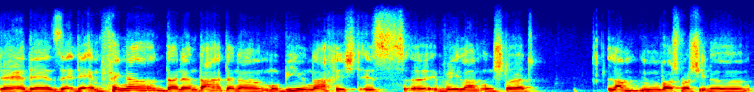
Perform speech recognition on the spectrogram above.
Der, der, der Empfänger deiner, deiner mobilen Nachricht ist äh, im WLAN und steuert Lampen, Waschmaschine,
